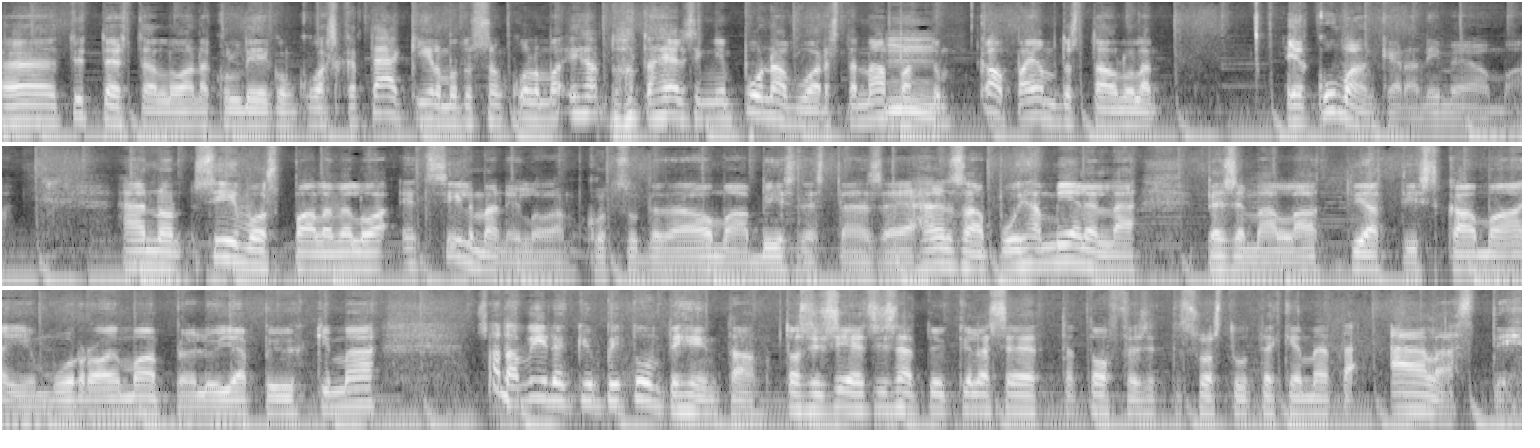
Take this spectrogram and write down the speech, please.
ö, tyttöystävän luona, kun liikun, koska tämä ilmoitus on kuulemma ihan tuolta Helsingin punavuoresta napattu mm. kauppa-ilmoitustaululla ja kuvan kerran nimenomaan. Hän on siivouspalvelua Et Silmäniloa, kutsutetaan omaa bisnestänsä. Ja hän saapuu ihan mielellään pesemään lattiat, tiskaamaan, imuroimaan, pölyjä pyyhkimään. 150 tuntihintaa. Tosi siihen sisältyy kyllä se, että Toffe sitten suostuu tekemään tätä älästi.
